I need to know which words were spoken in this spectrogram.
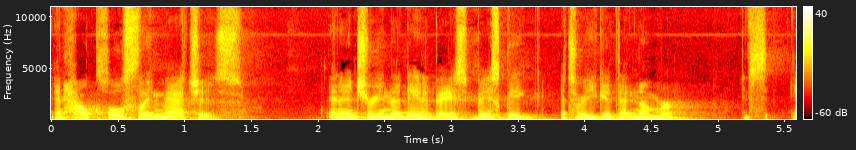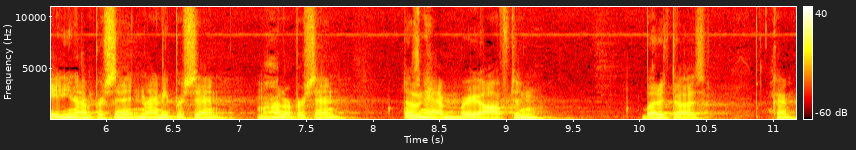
and how closely it matches an entry in that database, basically that's where you get that number. It's 89%, 90%, 100%. Doesn't happen very often, but it does. Okay?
